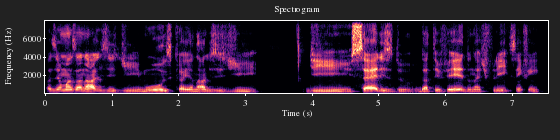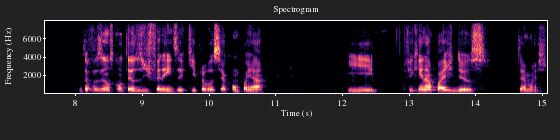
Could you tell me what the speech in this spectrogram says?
fazer umas análises de música e análises de, de séries do, da TV, do Netflix, enfim, tentar fazer uns conteúdos diferentes aqui para você acompanhar. E fiquem na paz de Deus. Até mais.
